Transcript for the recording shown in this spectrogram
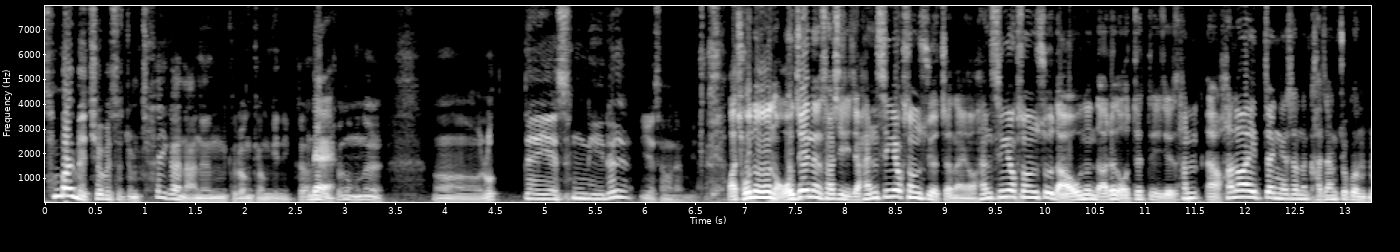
선발 매치업에서 좀 차이가 나는 그런 경기니까 네. 저는 오늘 어, 롯데 의 승리를 예상을 합니다. 아 저는 어제는 사실 이제 한승혁 선수였잖아요. 한승혁 선수 나오는 날은 어쨌든 이제 삼- 아, 한화 입장에서는 가장 조금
